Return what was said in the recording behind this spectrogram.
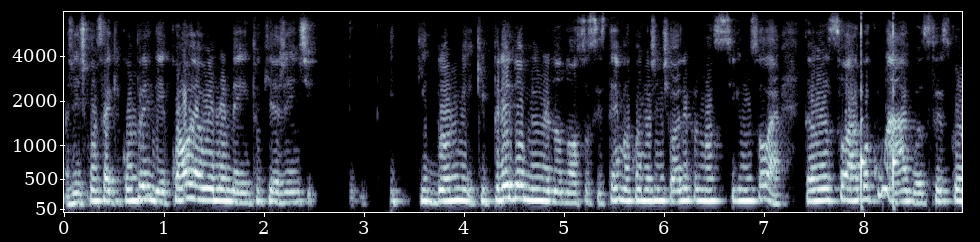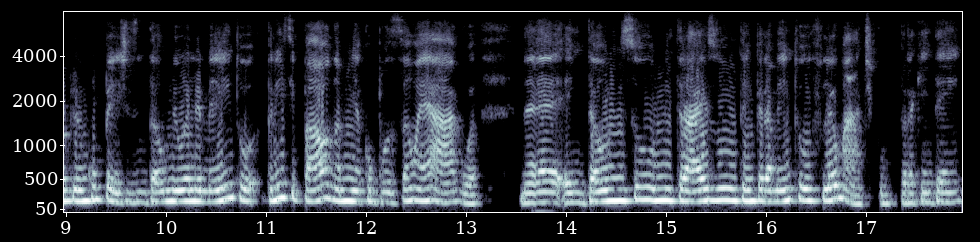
a gente consegue compreender qual é o elemento que a gente que, domi, que predomina no nosso sistema quando a gente olha para o nosso signo solar. Então, eu sou água com água, eu sou escorpião com peixes. Então, o meu elemento principal na minha composição é a água. Né? Então, isso me traz um temperamento fleumático, para quem tem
